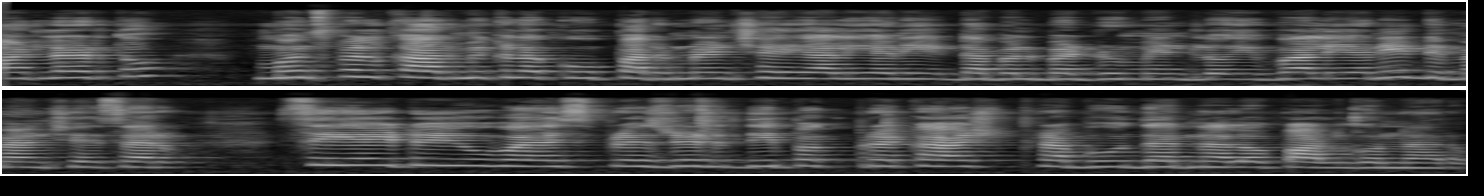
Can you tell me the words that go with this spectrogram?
మాట్లాడుతూ మున్సిపల్ కార్మికులకు పర్మనెంట్ చేయాలి అని డబుల్ బెడ్రూమ్ ఇండ్లు ఇవ్వాలి అని డిమాండ్ చేశారు. CITU vice president Deepak Prakash Prabhu ధర్నాలో పాల్గొన్నారు.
